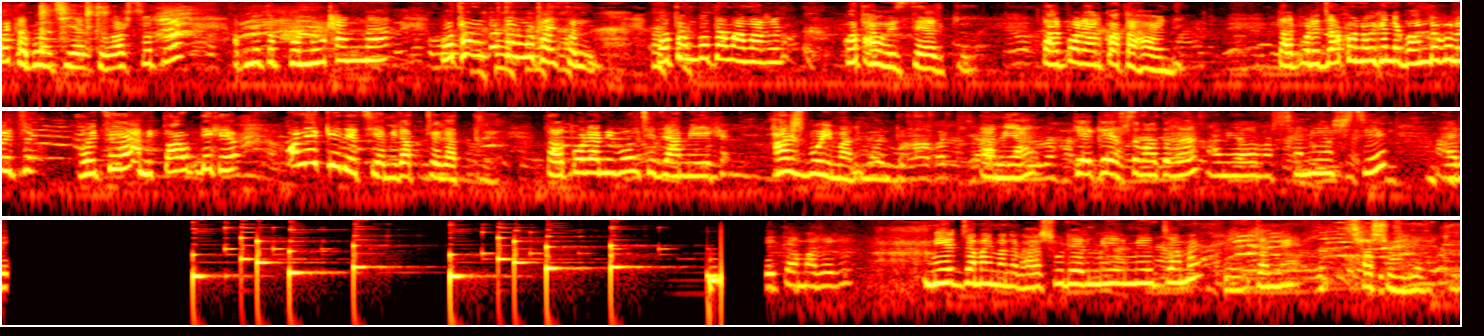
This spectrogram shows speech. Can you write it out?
কথা বলছি আর কি হোয়াটসঅ্যাপে আপনি তো ফোন উঠান না। প্রথম প্রথম উঠাইছেন। প্রথম প্রথম আমার কথা হয়েছে। আর কি। তারপরে আর কথা হয়নি। তারপরে যখন ওইখানে গন্ডগোল হয়েছে হয়েছে আমি তাও দেখে অনেককে দেখছি আমি রাত্রে রাত্রে। তারপরে আমি বলছি যে আমি আসবোই মার মন্দিরে আমি কে কে এসছে মা তোমরা? আমি আর আমার স্বামী আসছি আর এটা আমার মেয়ের জামাই মানে ভাসুরের মেয়ের মেয়ের জামাই এটা মেয়ে শাশুড়ি আর কি।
